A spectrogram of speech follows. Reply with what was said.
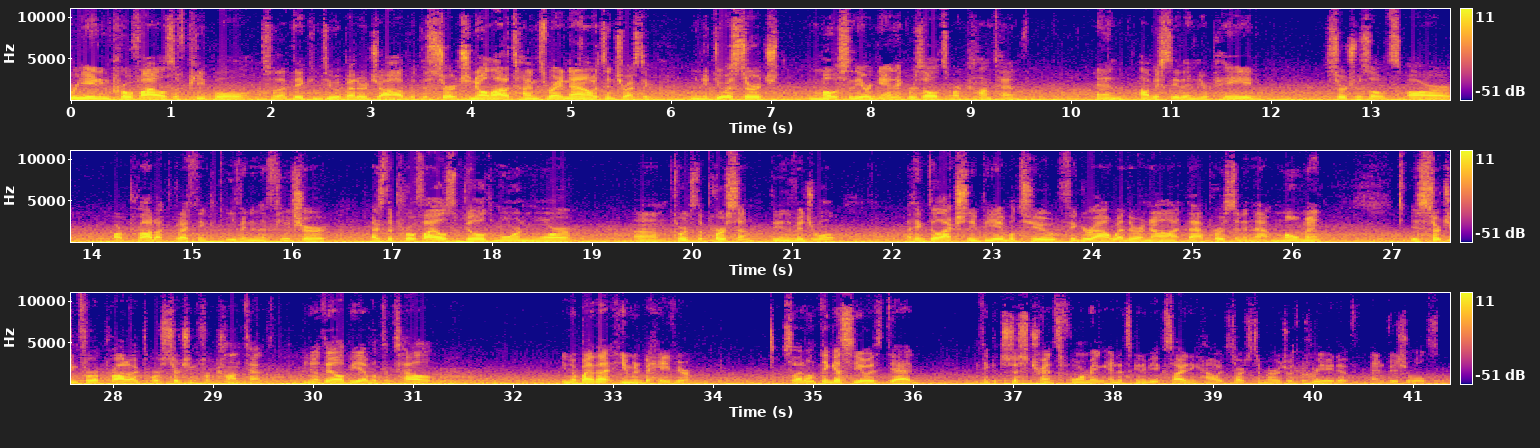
creating profiles of people so that they can do a better job with the search. You know, a lot of times right now, it's interesting when you do a search, most of the organic results are content, and obviously then you're paid search results are our product. But I think even in the future, as the profiles build more and more um, towards the person, the individual, I think they'll actually be able to figure out whether or not that person in that moment is searching for a product or searching for content. You know, they'll be able to tell, you know, by that human behavior. So I don't think SEO is dead. I think it's just transforming and it's going to be exciting how it starts to merge with creative and visuals.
